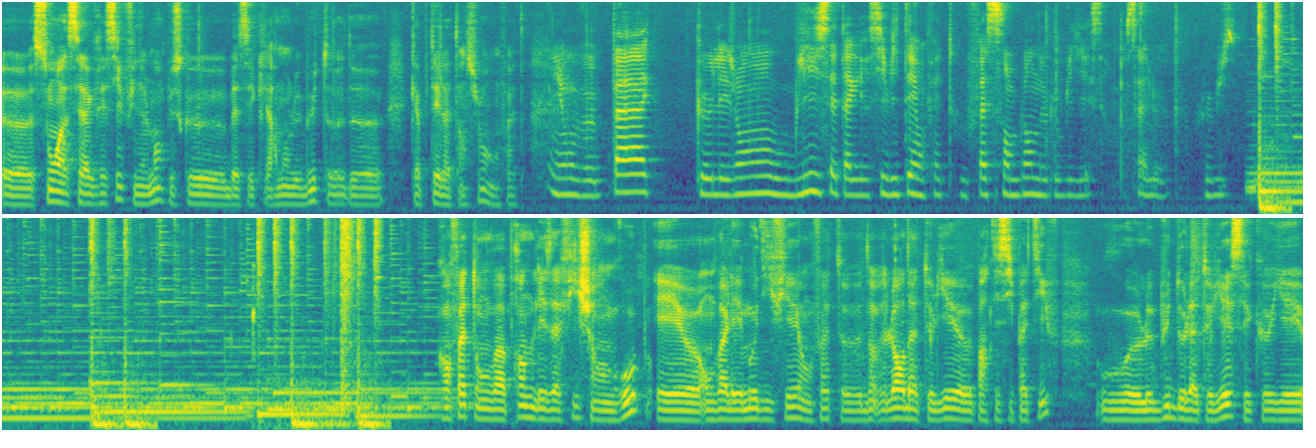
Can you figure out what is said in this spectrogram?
euh, sont assez agressives finalement puisque bah, c'est clairement le but de capter l'attention en fait. Et on veut pas que les gens oublient cette agressivité en fait, ou fassent semblant de l'oublier. C'est un peu ça le but. En fait, on va prendre les affiches en groupe et euh, on va les modifier en fait euh, lors d'ateliers euh, participatifs où le but de l'atelier c'est qu'il y ait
